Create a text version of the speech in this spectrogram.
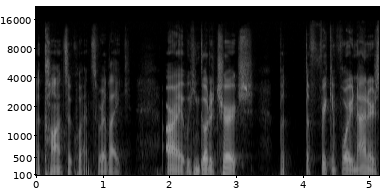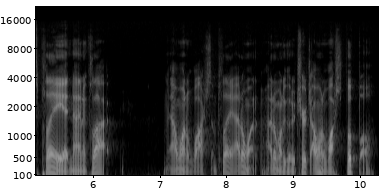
a consequence where like, all right, we can go to church, the freaking 49ers play at nine o'clock. I want to watch them play. I don't want. I don't want to go to church. I want to watch football.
